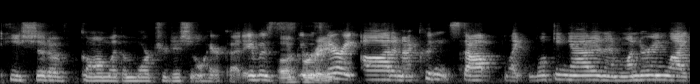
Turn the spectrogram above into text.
He should have gone with a more traditional haircut. It was Agreed. it was very odd, and I couldn't stop like looking at it and wondering like,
